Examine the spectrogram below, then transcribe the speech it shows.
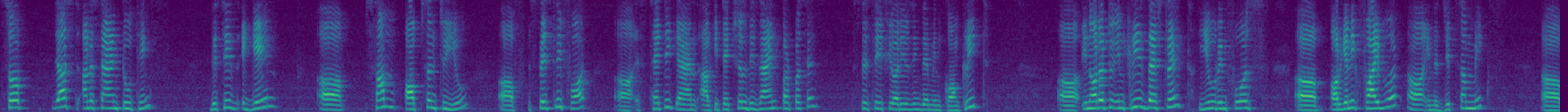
So, just understand two things this is again uh, some option to you uh, especially for uh, aesthetic and architectural design purposes especially if you are using them in concrete. Uh, in order to increase the strength you reinforce uh, organic fiber uh, in the gypsum mix. Uh,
